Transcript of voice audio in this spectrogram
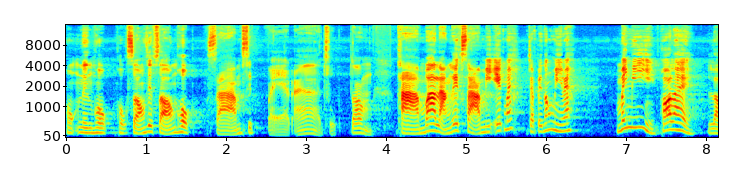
6 1 6 6 2 12 6 3 18อ่าถูกต้อง ถามว่าหลังเลข 3 มี x ไหมจะเป็นต้องมีไหม ไม่มี เพราะอะไรเรา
